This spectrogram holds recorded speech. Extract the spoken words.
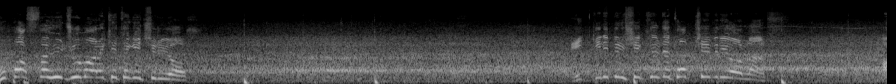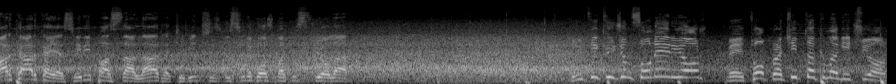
Bu pasla hücumu harekete geçiriyor. Etkili bir şekilde top çeviriyorlar. Arka arkaya seri paslarla rakibin çizgisini bozmak istiyorlar. Kritik hücum sona eriyor ve top rakip takıma geçiyor.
